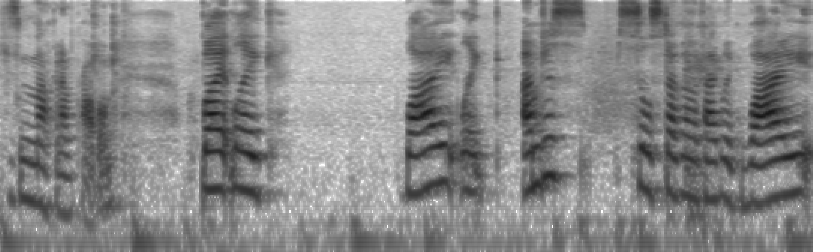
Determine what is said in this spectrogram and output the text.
he's not gonna have a problem. But like, why? Like, I'm just still stuck on the fact like, why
